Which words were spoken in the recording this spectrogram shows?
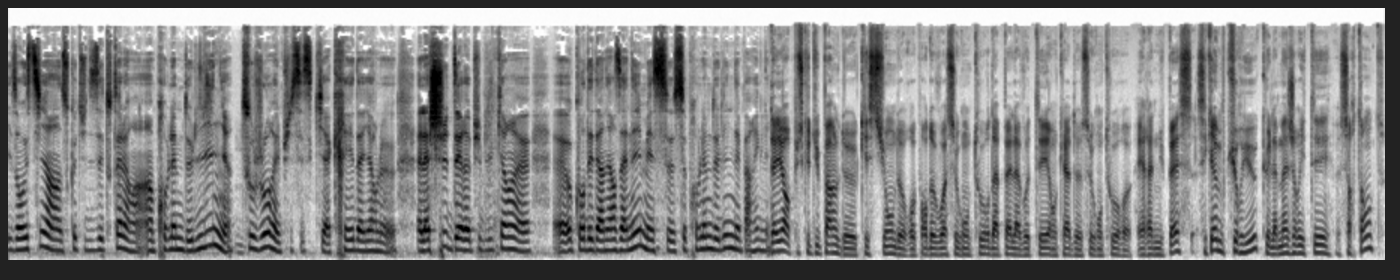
ils ont aussi, un, ce que tu disais tout à l'heure, un, problème de ligne, toujours, et puis c'est ce qui a créé d'ailleurs la chute des Républicains au cours des dernières années, mais ce, ce problème de ligne n'est pas réglé. D'ailleurs, puisque tu parles de questions de report de voix second tour, d'appel à voter en cas de second tour euh, RN-NUPES, c'est quand même curieux que la majorité sortante,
